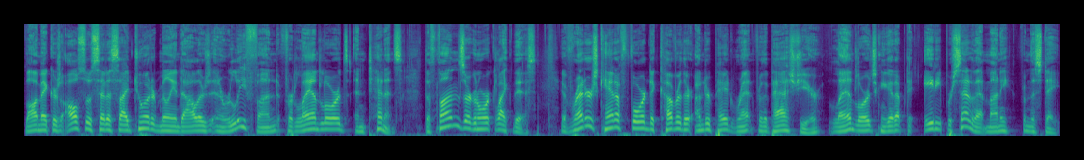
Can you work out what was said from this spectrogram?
Lawmakers also set aside $200 million in a relief fund for landlords and tenants. The funds are going to work like this if renters can't afford to cover their underpaid rent for the past year, landlords can get up to 80% of that money from the state.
